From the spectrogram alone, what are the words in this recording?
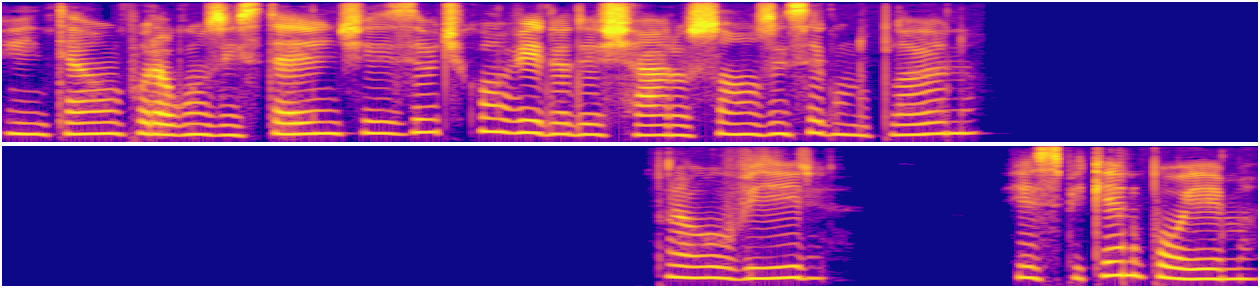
Então, por alguns instantes, eu te convido a deixar os sons em segundo plano para ouvir esse pequeno poema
